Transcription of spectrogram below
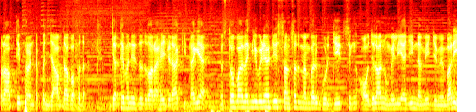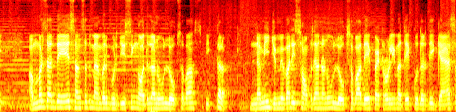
ਪ੍ਰਾਪਤੀ ਫਰੰਟ ਪੰਜਾਬ ਦਾ ਵਫਦ। ਜਥੇਬੰਦੀ ਦੇ ਦੁਆਰਾ ਇਹ ਜਿਹੜਾ ਕੀਤਾ ਗਿਆ ਉਸ ਤੋਂ ਬਾਅਦ ਅਗਲੀ ਵੀਡੀਓ ਜੀ, ਸੰਸਦ ਮੈਂਬਰ ਗੁਰਜੀਤ ਸਿੰਘ ਔਜਲਾ ਨੂੰ ਮਿਲੀ ਹੈ ਜੀ ਨਵੀਂ ਜ਼ਿੰਮੇਵਾਰੀ। ਅੰਮ੍ਰਿਤਸਰ ਦੇ ਸੰਸਦ ਮੈਂਬਰ ਗੁਰਜੀਤ ਸਿੰਘ ਔਜਲਾ ਨੂੰ ਲੋਕ ਸਭਾ ਸਪੀਕਰ ਨਵੀਂ ਜ਼ਿੰਮੇਵਾਰੀ ਸੌਂਪਦਿਆਂ ਉਹਨਾਂ ਨੂੰ ਲੋਕ ਸਭਾ ਦੇ ਪੈਟਰੋਲੀਅਮ ਅਤੇ ਕੁਦਰਤੀ ਗੈਸ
